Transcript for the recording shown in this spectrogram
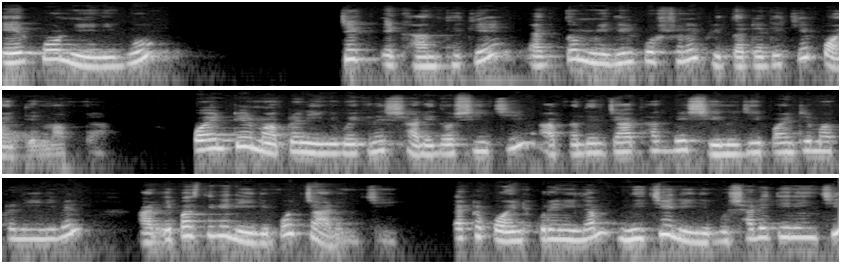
এরপর নিয়ে নিব ঠিক এখান থেকে একদম মিডিল পোর্শনে ফিতাটা রেখে পয়েন্টের মাপটা পয়েন্টের মাপটা নিয়ে নিব এখানে সাড়ে দশ ইঞ্চি। আপনাদের যা থাকবে সেই অনুযায়ী পয়েন্টের মাপটা নিয়ে নেবেন। আর এপাশ থেকে নিয়ে নিব চার ইঞ্চি। একটা পয়েন্ট করে নিলাম, নিচে নিয়ে নিব সাড়ে তিন ইঞ্চি।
